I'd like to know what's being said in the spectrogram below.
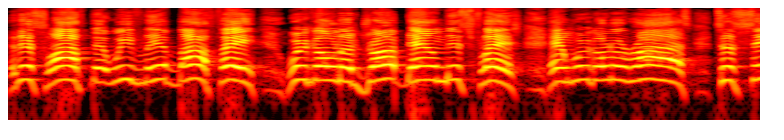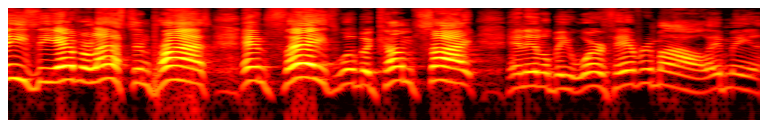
this life that we've lived by faith, we're going to drop down this flesh and we're going to rise to seize the everlasting prize. And faith will become sight and it'll be worth every mile. Amen.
